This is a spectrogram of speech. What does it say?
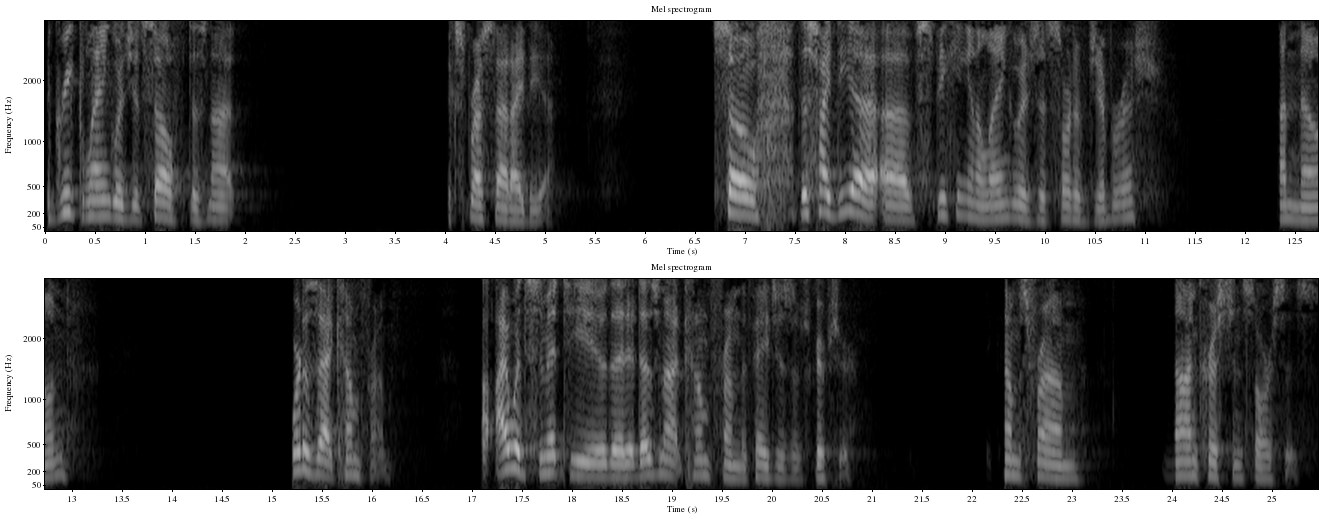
the Greek language itself does not express that idea. So this idea of speaking in a language that's sort of gibberish, unknown, where does that come from? I would submit to you that it does not come from the pages of scripture. It comes from non-Christian sources.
